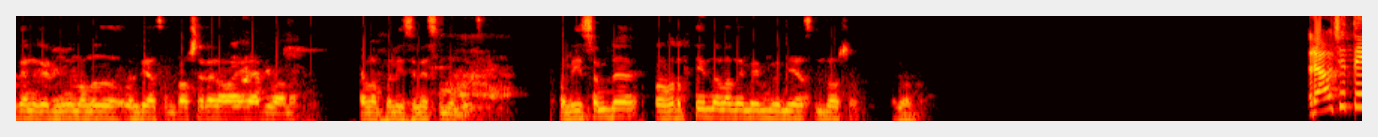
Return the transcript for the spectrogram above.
എടുക്കാൻ കഴിയും എന്നുള്ളത് വലിയ സന്തോഷകരമായ കാര്യമാണ്. കേരള പോലീസിനെ സംബന്ധിച്ച്. പോലീസിന്റെ പ്രവൃത്തി എന്നുള്ള നിലയിൽ വലിയ സന്തോഷം. രാജ്യത്തെ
